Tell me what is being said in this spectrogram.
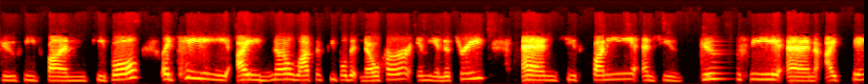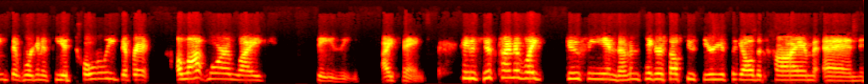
goofy, fun people. Like Katie, I know lots of people that know her in the industry, and she's funny and she's goofy. And I think that we're going to see a totally different, a lot more like Daisy, I think, who's just kind of like goofy and doesn't take herself too seriously all the time and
